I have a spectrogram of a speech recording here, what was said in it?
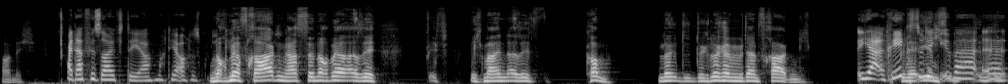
Auch nicht. Ah, dafür säufst du ja. Macht ja auch das Noch okay. mehr Fragen hast du, noch mehr, also ich, ich meine, also komm, lö- durchlöcher mich mit deinen Fragen. Ich, Ja, regst ja du eh dich in- über in- äh,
